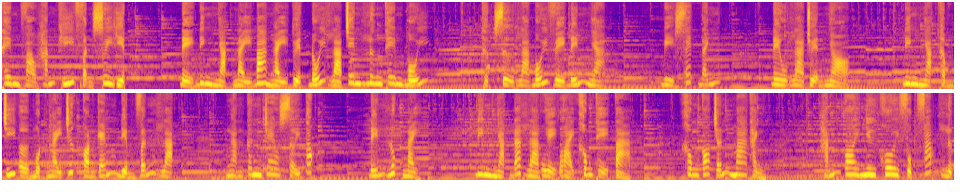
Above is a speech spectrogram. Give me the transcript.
Thêm vào hắn khí vận suy kiệt. Để đinh nhạc này 3 ngày tuyệt đối là trên lưng thêm bối. Thực sự là bối về đến nhà. Bị xét đánh, Đều là chuyện nhỏ. Đinh nhạc thậm chí ở một ngày trước còn kém điểm vẫn lạc. Ngàn cân treo sợi tóc. Đến lúc này Đinh nhạc đã là nghệ hoài không thể tả, Không có chấn ma thành. Hắn coi như khôi phục pháp lực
